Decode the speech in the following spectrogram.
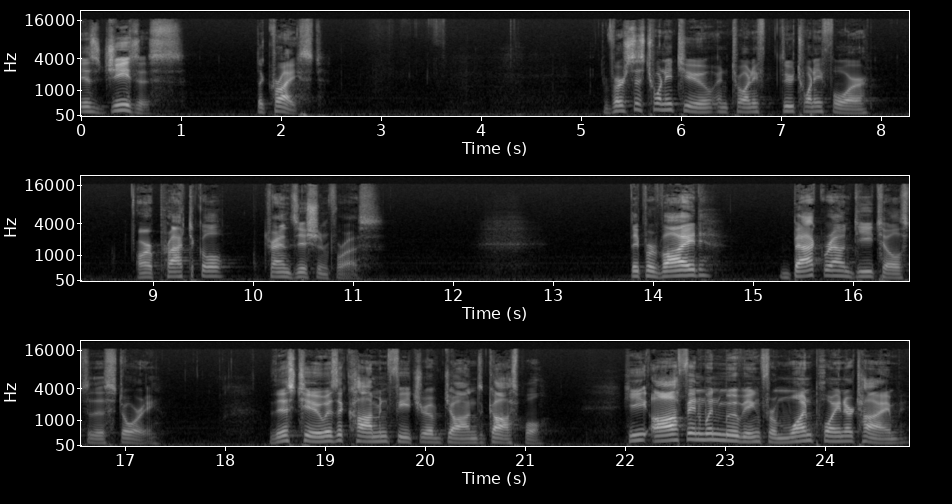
is Jesus, the Christ. Verses 22 and 20 through 24 are a practical transition for us. They provide background details to this story. This, too, is a common feature of John's gospel. He often, when moving from one point or time,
